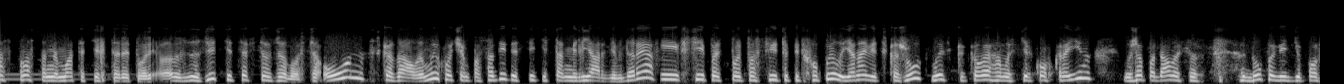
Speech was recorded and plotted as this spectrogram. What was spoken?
Нас просто нема таких територій. Е, Звідки це все взялося? ООН сказали, ми хочемо посадити стільки там мільярдів дерев, і всі по, по, по світу підхопили. Я навіть скажу, ми з колегами з кількох країн вже подалися з доповіддю по-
